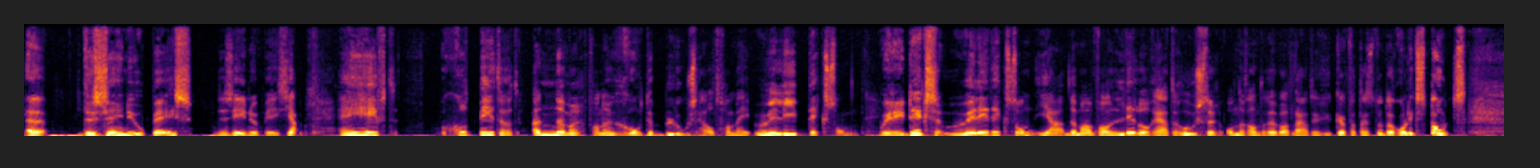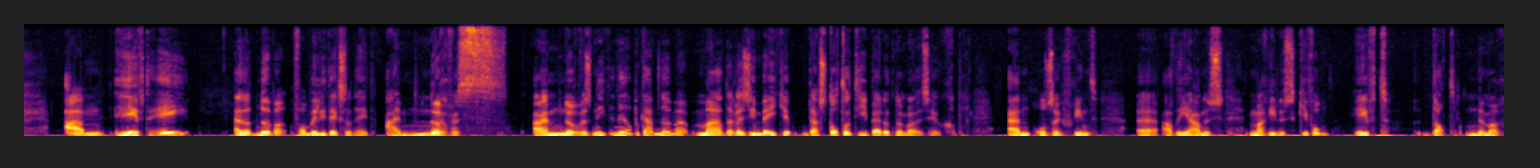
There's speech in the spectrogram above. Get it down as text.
Uh, de zenuwpees? De zenuwpees, ja. Hij heeft God Peter het, een nummer van een grote bluesheld van mij, Willie Dixon. Willie Dixon? Willie Dixon, ja, de man van Little Red Rooster, onder andere, wat later gecoverd is door de Rolling Stones. Um, heeft hij, en het nummer van Willie Dixon heet I'm Nervous. I'm Nervous, niet een heel bekend nummer, maar daar is een beetje, daar stottert hij bij dat nummer, dat is heel grappig. En onze vriend uh, Adrianus Marinus Kivon heeft dat nummer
